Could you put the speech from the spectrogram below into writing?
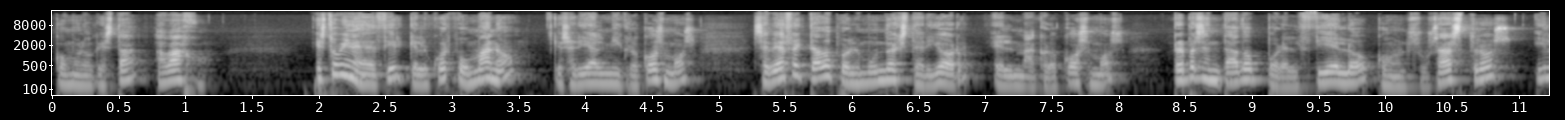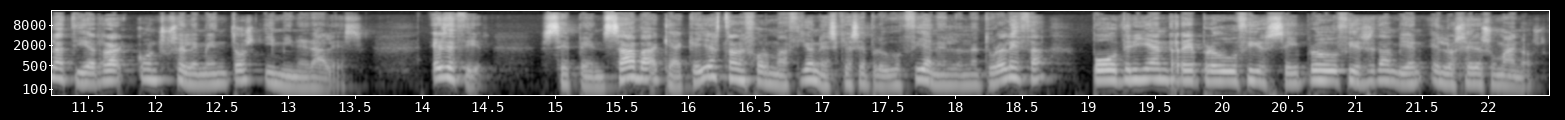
como lo que está abajo. Esto viene a decir que el cuerpo humano, que sería el microcosmos, se ve afectado por el mundo exterior, el macrocosmos, representado por el cielo con sus astros y la tierra con sus elementos y minerales. Es decir, se pensaba que aquellas transformaciones que se producían en la naturaleza podrían reproducirse y producirse también en los seres humanos.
